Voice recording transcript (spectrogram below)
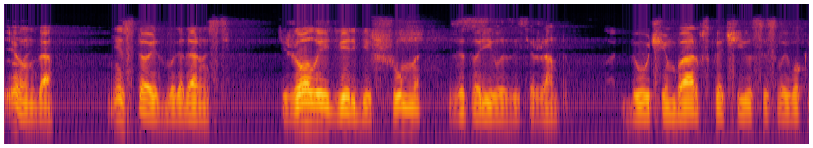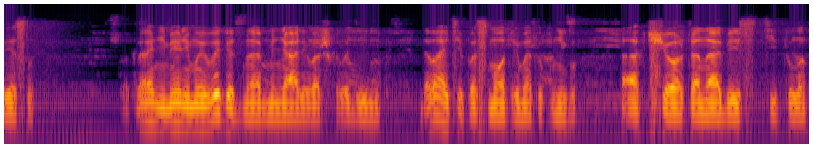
«Ерунда. Не стоит благодарности». Тяжелая дверь бесшумно затворила за сержантом. Дучимбар вскочил со своего кресла. «По крайней мере, мы выгодно обменяли ваш холодильник. Давайте посмотрим эту книгу. Ах, черт, она без титула».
